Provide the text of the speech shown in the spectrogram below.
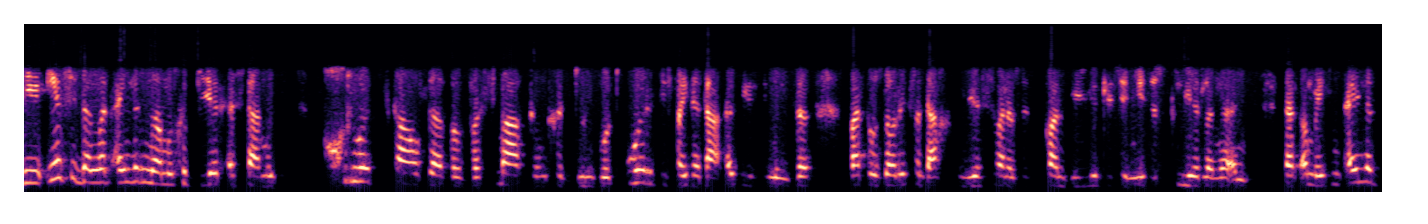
die eerste ding wat eintlik nou moet gebeur is dat moet grootskaalse bewusmaking gedoen word oor die feit dat daar is hierdie mense wat ons nou net vandag lees van ons kan hierdie sien hier is kleurlinge en dat om mense eintlik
